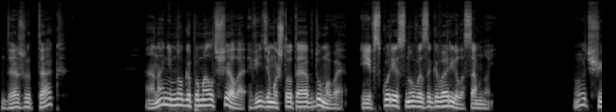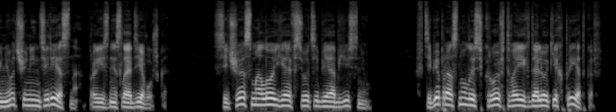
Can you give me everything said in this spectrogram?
«Даже так?» Она немного помолчала, видимо, что-то обдумывая, и вскоре снова заговорила со мной. «Очень-очень интересно», — произнесла девушка. Сейчас, малой, я все тебе объясню. В тебе проснулась кровь твоих далеких предков.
